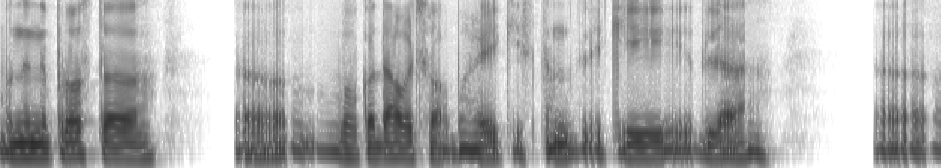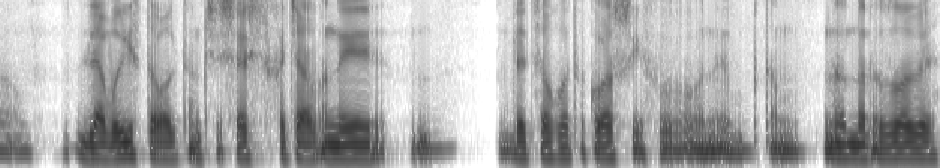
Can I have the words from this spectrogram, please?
вони не просто е, вовкодавичі, або якісь там які для е, для виставок там, чи ще щось. Хоча вони для цього також їх вони там неодноразові е,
